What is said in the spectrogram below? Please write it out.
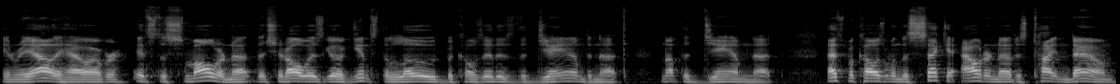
In reality, however, it's the smaller nut that should always go against the load because it is the jammed nut, not the jam nut. That's because when the second outer nut is tightened down,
